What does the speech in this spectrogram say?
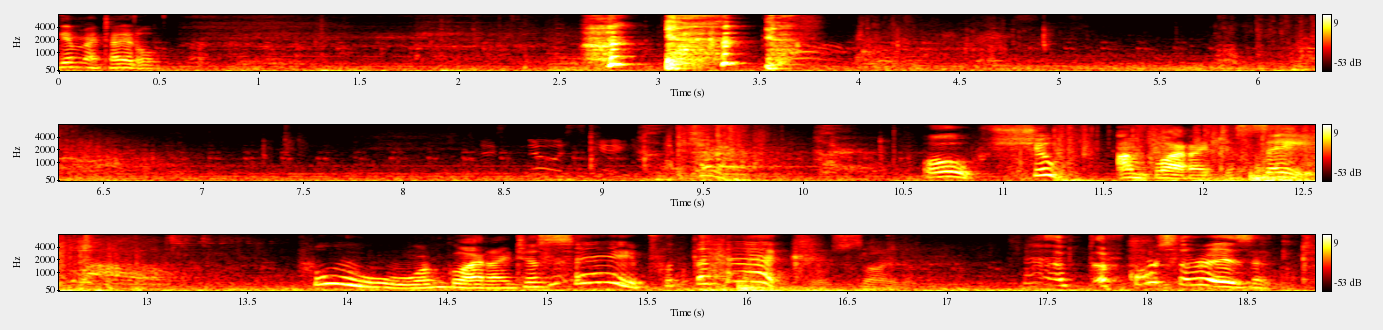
Get my title. There's no escape. Oh, shoot. I'm glad I just saved. Ooh, I'm glad I just saved. What the heck? No sign of it. Uh, Of course there isn't.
